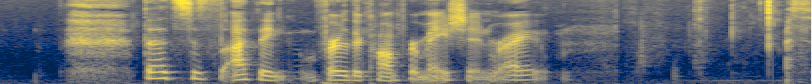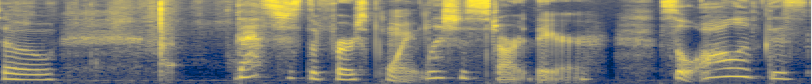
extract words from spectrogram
That's just, I think, further confirmation, right? So that's just the first point. Let's just start there. So, all of this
